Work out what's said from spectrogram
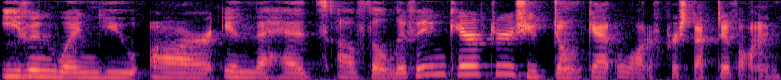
even when you are in the heads of the living characters, you don't get a lot of perspective on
